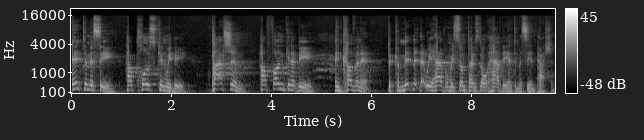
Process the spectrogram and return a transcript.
intimacy, how close can we be? Passion, how fun can it be? And covenant, the commitment that we have when we sometimes don't have the intimacy and passion.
